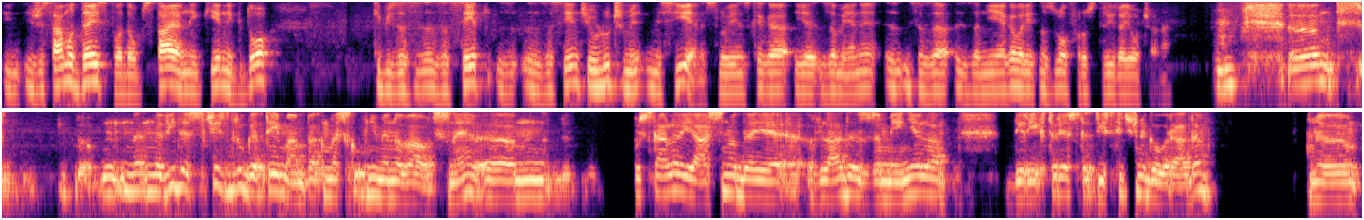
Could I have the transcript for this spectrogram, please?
in, in že samo dejstvo, da obstaja nekje nekdo, ki bi zasenčil luč mesije ne, slovenskega, je za mene, mislim, za, za njega verjetno zelo frustrirajoče. Um, na, na vides čist druga tema, ampak ima skupni imenovalec. Um, postalo je jasno, da je vlada zamenjala direktorja statističnega urada. Um,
